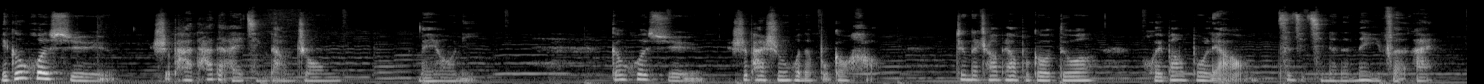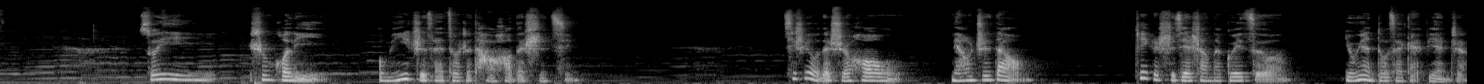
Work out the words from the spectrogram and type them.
也更或许是怕他的爱情当中没有你，更或许是怕生活的不够好。挣的钞票不够多，回报不了自己亲人的那一份爱，所以生活里我们一直在做着讨好的事情。其实有的时候你要知道，这个世界上的规则永远都在改变着。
